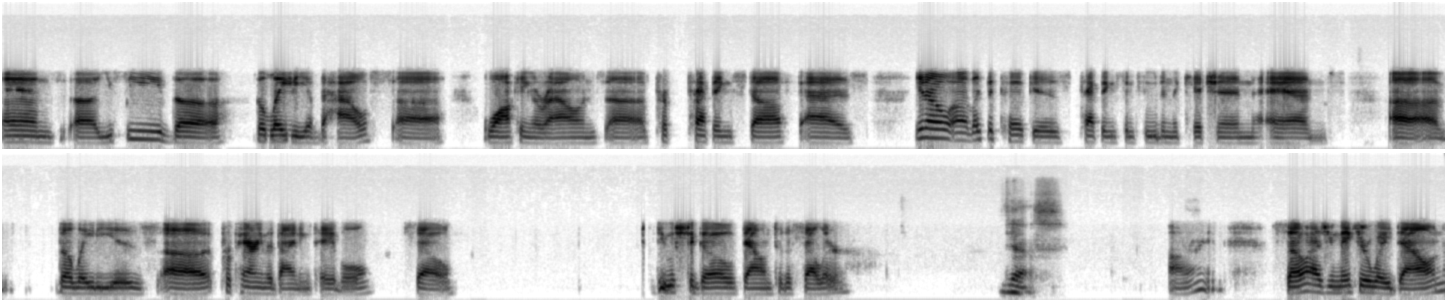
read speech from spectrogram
and uh, you see the the lady of the house walking around pre- prepping stuff as you know, uh, like the cook is prepping some food in the kitchen, and uh, the lady is uh, preparing the dining table. So, do you wish to go down to the cellar? Yes. All right. So, as you make your way down,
